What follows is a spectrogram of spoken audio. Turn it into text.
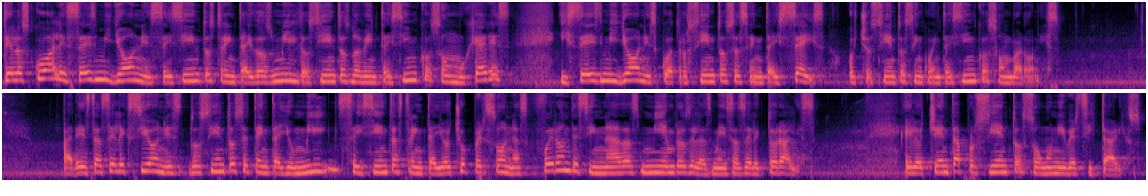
de los cuales 6 millones 632 mil 295 son mujeres y 6 millones 466 855 son varones. Para estas elecciones, 271.638 personas fueron designadas miembros de las mesas electorales. El 80% son universitarios.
